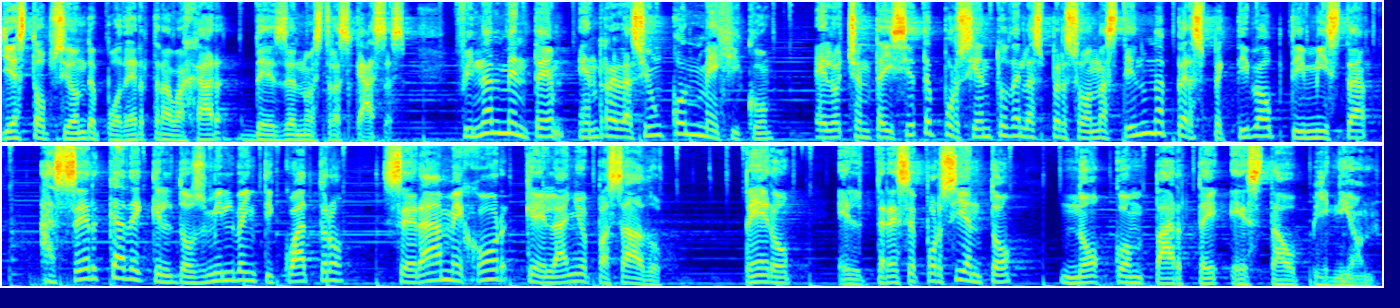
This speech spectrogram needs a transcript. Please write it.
y esta opción de poder trabajar desde nuestras casas. Finalmente, en relación con México, el 87% de las personas tiene una perspectiva optimista acerca de que el 2024 será mejor que el año pasado, pero el 13% no comparte esta opinión.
